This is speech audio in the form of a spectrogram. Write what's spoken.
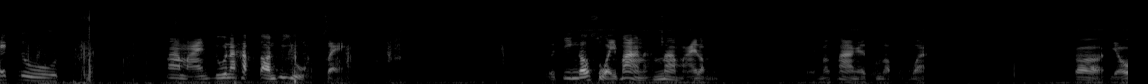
ช็คดูหน้าไม้ดูนะครับ ตอนที่อยู่กับแสงตัวจริงเขาสวยมากนะครับหน้าไม้ลำนี้สวยมากๆเลยสำหรับผมว่า ก็เดี๋ยว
